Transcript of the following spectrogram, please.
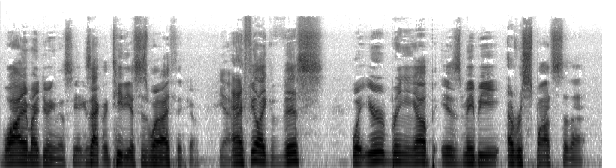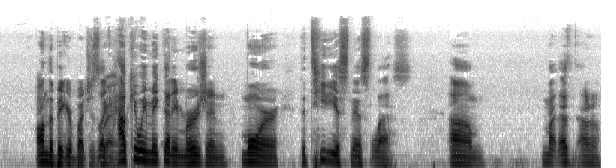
why am I doing this? Yeah, exactly, tedious is what I think of. Yeah. And I feel like this, what you're bringing up, is maybe a response to that on the bigger budgets. Like, Right. how can we make that immersion more, the tediousness less? Um, my, I don't know.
